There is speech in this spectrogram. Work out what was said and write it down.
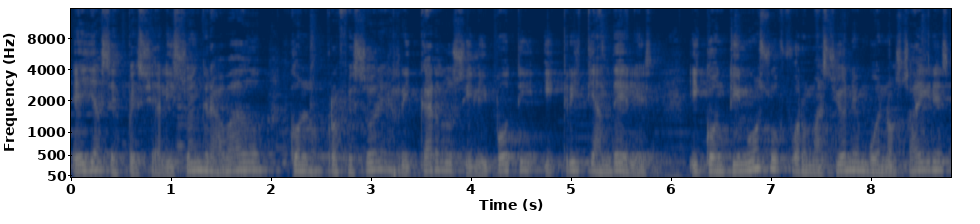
Ella se especializó en grabado con los profesores Ricardo Silipotti y Cristian Deles y continuó su formación en Buenos Aires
